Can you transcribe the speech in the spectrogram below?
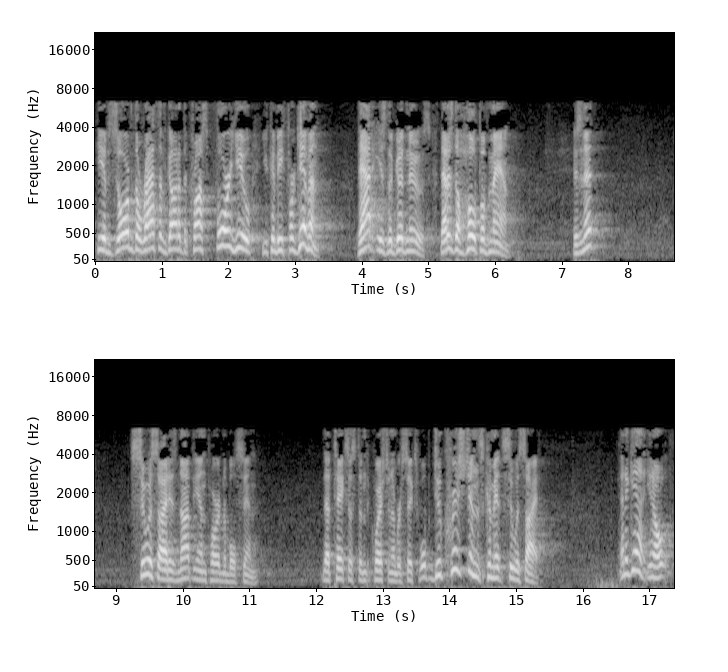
He absorbed the wrath of God at the cross for you, you can be forgiven. That is the good news. That is the hope of man. Isn't it? Suicide is not the unpardonable sin. That takes us to question number six. Well, do Christians commit suicide? And again, you know,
